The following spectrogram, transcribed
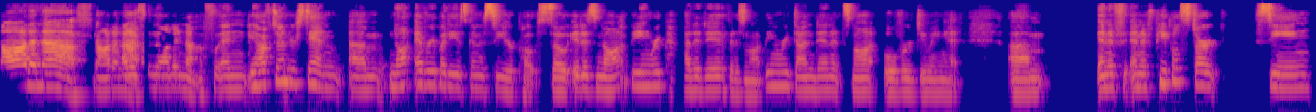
not enough, not enough. not enough. And you have to understand, um, not everybody is going to see your post. So it is not being repetitive, it is not being redundant, it's not overdoing it. Um, and if and if people start seeing,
